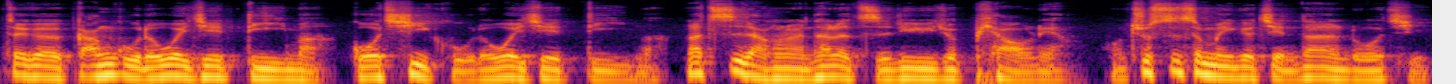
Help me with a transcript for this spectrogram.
这个港股的位阶低嘛，国企股的位阶低嘛，那自然而然它的殖利率就漂亮。就是这么一个简单的逻辑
